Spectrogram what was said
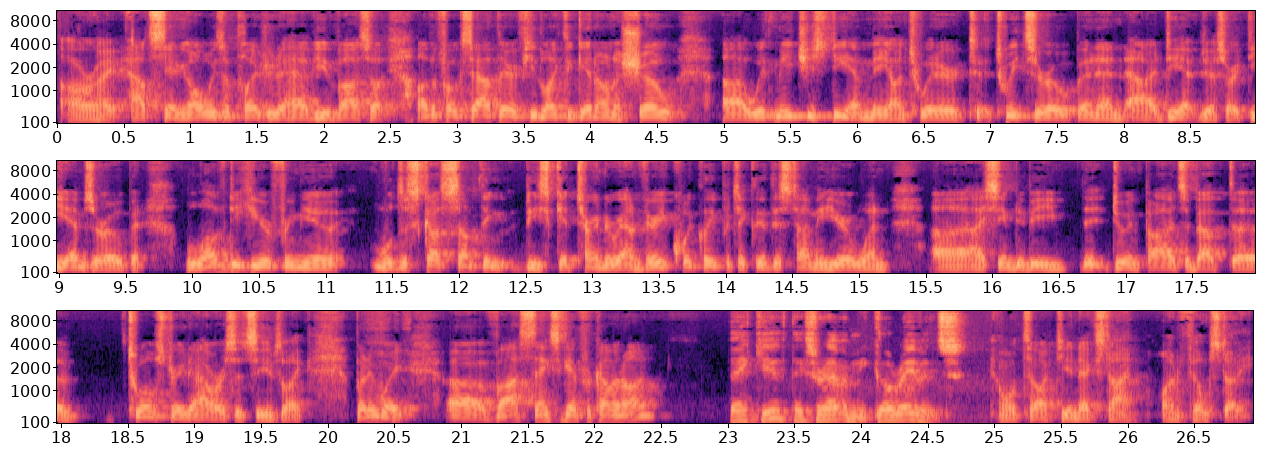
All right, outstanding. Always a pleasure to have you, Voss. Other folks out there, if you'd like to get on a show uh, with me, just DM me on Twitter. T- tweets are open and uh, DM, sorry, DMs are open. Love to hear from you. We'll discuss something. These get turned around very quickly, particularly this time of year when uh, I seem to be doing pods about uh, 12 straight hours, it seems like. But anyway, uh, Voss, thanks again for coming on. Thank you. Thanks for having me. Go Ravens. And we'll talk to you next time on Film Study.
